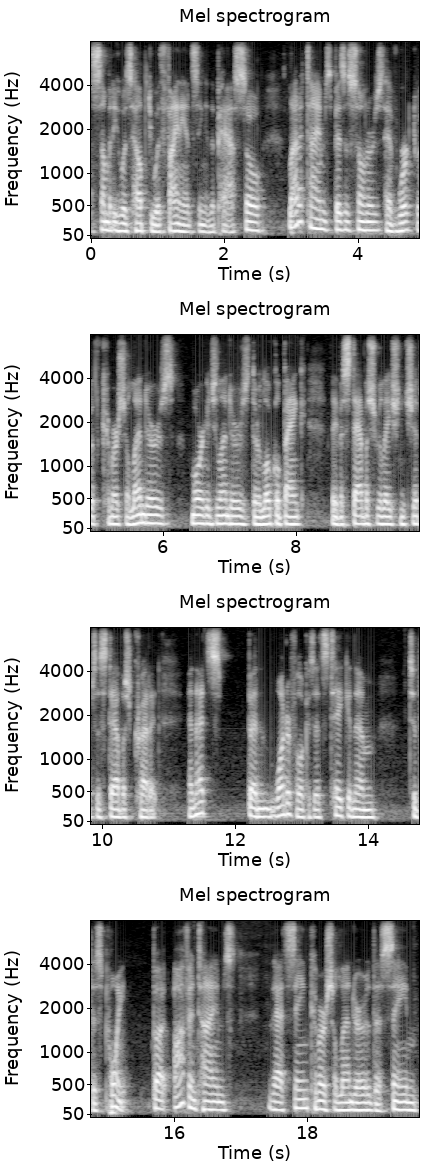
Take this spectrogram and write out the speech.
somebody who has helped you with financing in the past. So a lot of times business owners have worked with commercial lenders, mortgage lenders, their local bank. They've established relationships, established credit. And that's been wonderful because it's taken them to this point. But oftentimes, that same commercial lender, the same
